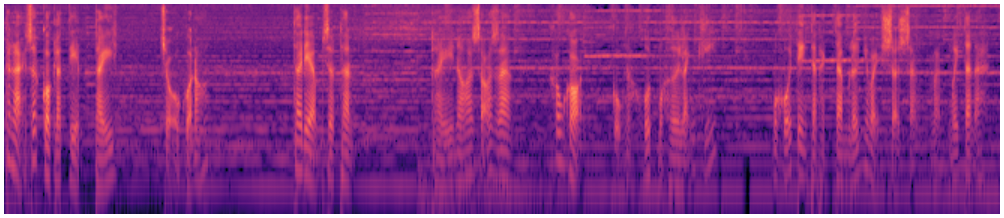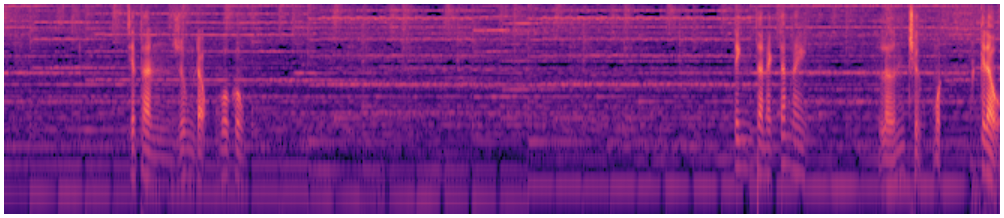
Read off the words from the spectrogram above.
Thế lại rốt cuộc là tiện thấy chỗ của nó Thời điểm Diệp Thần thấy nó rõ ràng, không khỏi cũng là hút một hơi lãnh khí. Một khối tinh thần hạch tâm lớn như vậy sợ rằng nặng mấy tấn à. Diệp Thần rung động vô cùng. Tinh thần hạch tâm này lớn chừng một cái đầu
